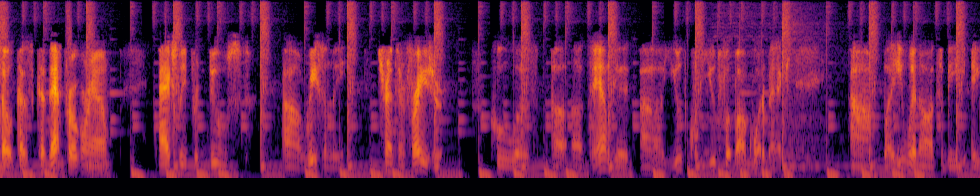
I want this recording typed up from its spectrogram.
so because cause that program actually produced uh, recently Trenton Frazier, who was a, a damn good uh, youth youth football quarterback. Um, but he went on to be a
